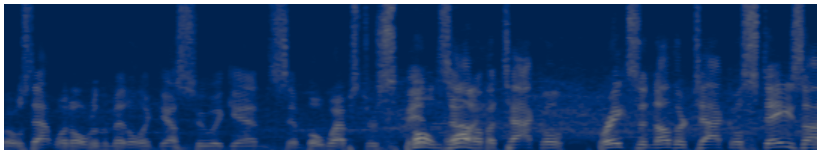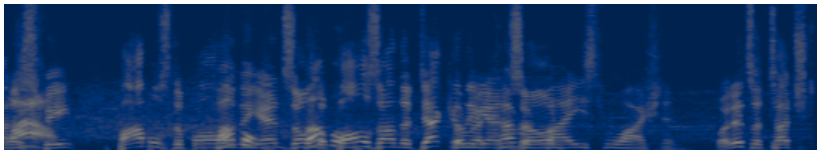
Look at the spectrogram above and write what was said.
Throws that one over the middle, and guess who again? Simba Webster spins Oh, out of a tackle, breaks another tackle, stays on Wow. his feet, bobbles the ball in the end zone. The ball's on the deck But of the end recovered zone, by Eastern Washington. but it's a touchdown.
